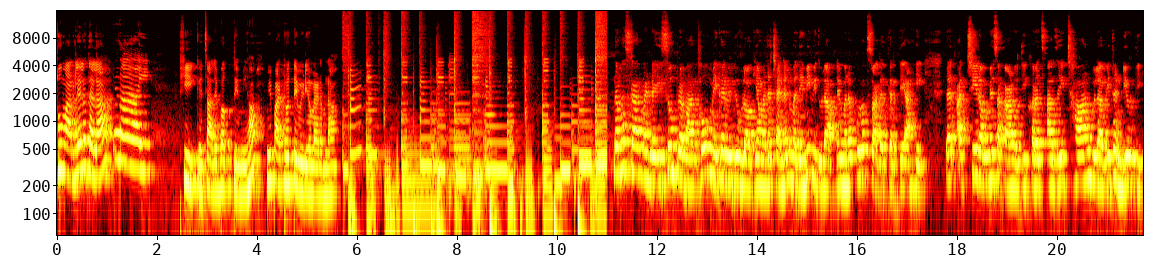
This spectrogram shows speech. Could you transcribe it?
तू मारलेलं त्याला? नाही. ठीक आहे चालेल बघते मी हां. मी पाठवते व्हिडिओ मॅडमना नमस्कार मंडळी सुप्रभात. होम मेकर विदू ब्लॉग या माझ्या चॅनलमध्ये मी विदूला आपले मनपूर्वक स्वागत करते आहे. तर आजची रम्य सकाळ होती. खरंच आजही छान गुलाबी थंडी होती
